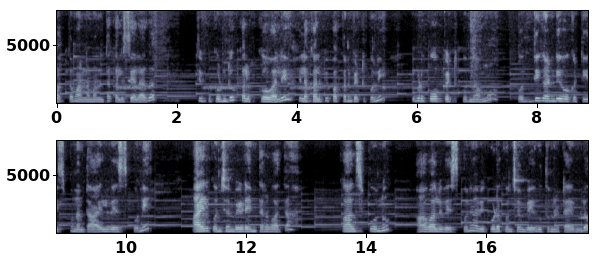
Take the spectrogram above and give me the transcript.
మొత్తం అన్నం అంతా కలిసేలాగా తిప్పుకుంటూ కలుపుకోవాలి. ఇలా కలిపి పక్కన పెట్టుకొని ఇప్పుడు పోపు పెట్టుకుందాము. కొద్దిగా అండి ఒక టీ స్పూన్ అంత ఆయిల్ వేసుకొని ఆయిల్ కొంచెం వేడైన తర్వాత కాల్ స్పూను ఆవాలు వేసుకొని అవి కూడా కొంచెం వేగుతున్న టైంలో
